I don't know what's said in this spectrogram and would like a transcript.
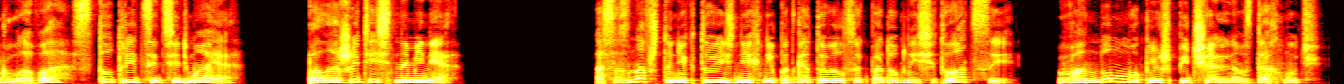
Глава 137. Положитесь на меня. Осознав, что никто из них не подготовился к подобной ситуации, Ван Дун мог лишь печально вздохнуть.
